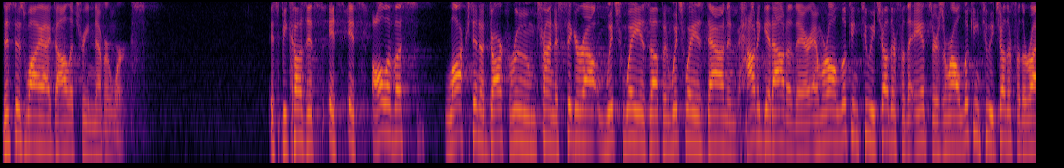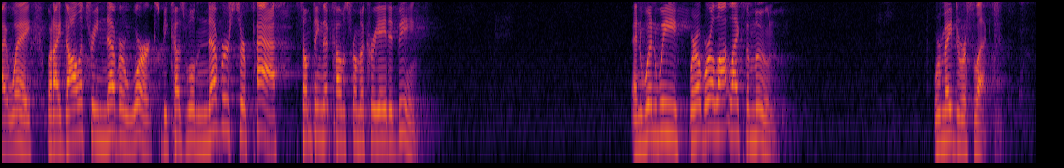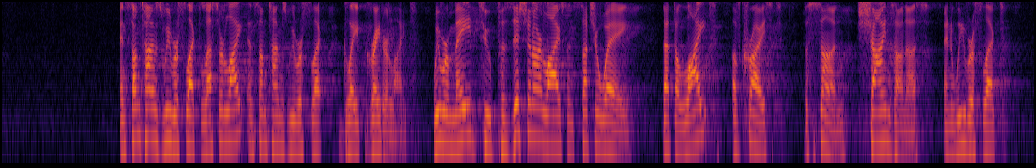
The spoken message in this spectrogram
This is why idolatry never works. It's because it's, it's, it's all of us locked in a dark room trying to figure out which way is up and which way is down and how to get out of there. And we're all looking to each other for the answers and we're all looking to each other for the right way. But idolatry never works because we'll never surpass something that comes from a created being. And when we, we're, we're a lot like the moon, we're made to reflect. And sometimes we reflect lesser light, and sometimes we reflect greater light. We were made to position our lives in such a way that the light of Christ, the sun, shines on us and we reflect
